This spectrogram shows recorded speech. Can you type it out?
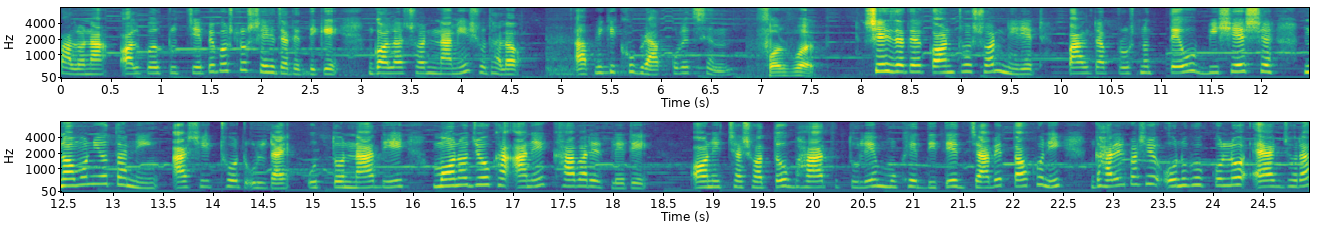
পারল না। অল্প একটু চেপে বসল শেহজাদের দিকে। গলার স্বর নামিয়ে শুধালো। আপনি কি খুব রাগ করেছেন? ফরওয়ার্ড শেহজাদের কণ্ঠস্বর নিরেট। পাল্টা প্রশ্নতেও বিশেষ নমনীয়তা নেই। আশি ঠোঁট উল্টায়। উত্তর না দিয়ে মনোযোগ আনে খাবারের প্লেটে। অনিচ্ছা সত্ত্বেও ভাত তুলে মুখে দিতে যাবে তখনই ঘাড়ের পাশে অনুভব করল এক ঝোড়া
